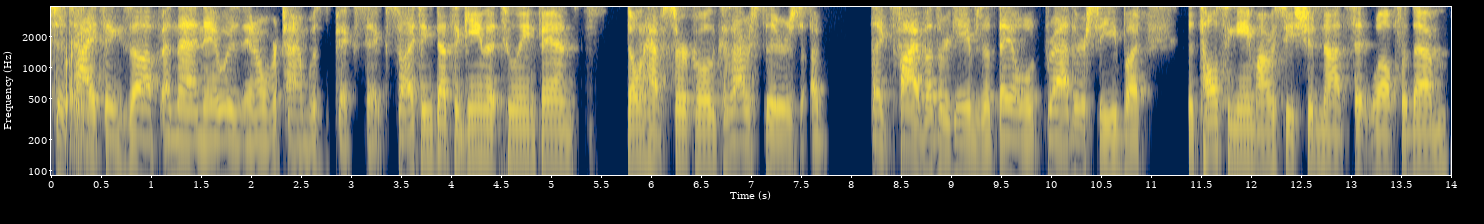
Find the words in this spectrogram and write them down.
to right. tie things up, and then it was in overtime was the pick six. So I think that's a game that Tulane fans don't have circled because obviously there's a, like five other games that they'll rather see, but the Tulsa game obviously should not sit well for them.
